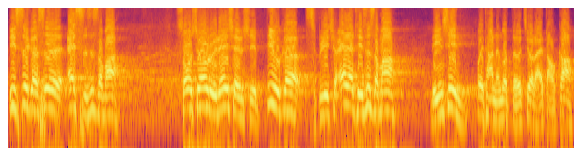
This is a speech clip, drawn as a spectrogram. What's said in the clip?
第四个是 S 是什么？Social Relationship。第五个 Spirituality 是什么？灵性，为他能够得救来祷告。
